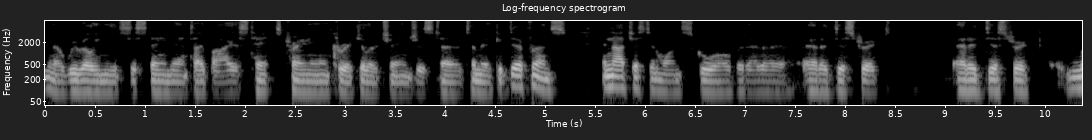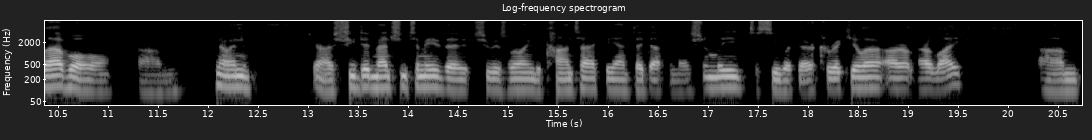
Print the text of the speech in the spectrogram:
you know, we really need sustained anti bias t- training and curricular changes to, to make a difference. And not just in one school, but at a, at a district, at a district level. Um, you know, and uh, she did mention to me that she was willing to contact the Anti Defamation League to see what their curricula are, are like. Um,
